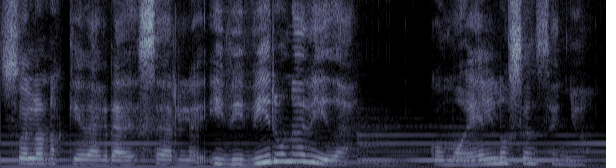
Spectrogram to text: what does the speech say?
solo nos queda agradecerle y vivir una vida como Él nos enseñó.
